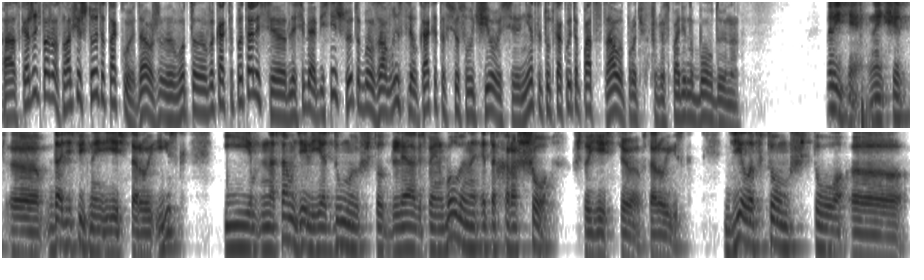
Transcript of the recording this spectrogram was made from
А, скажите, пожалуйста, ну, вообще, что это такое? Да, уже, вот э, вы как-то пытались э, для себя объяснить, что это был за выстрел, как это все случилось, нет ли тут какой-то подставы против господина Болдуина? Смотрите, значит, э, да, действительно есть второй иск, и на самом деле я думаю, что для господина Болдуина это хорошо, что есть э, второй иск. Дело в том, что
